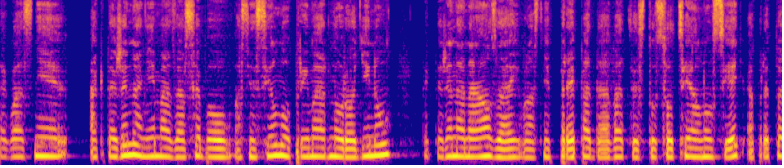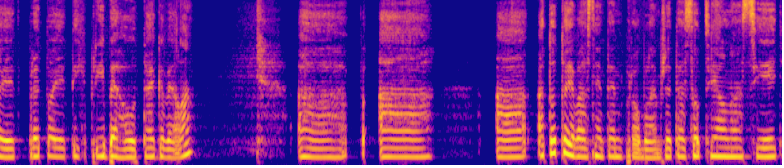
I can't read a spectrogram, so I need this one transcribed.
tak vlastne, ak tá žena nemá za sebou vlastne silnú primárnu rodinu, tak tá žena naozaj vlastne prepadáva cez tú sociálnu sieť a preto je, preto je tých príbehov tak veľa. A, a, a, a toto je vlastne ten problém, že tá sociálna sieť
